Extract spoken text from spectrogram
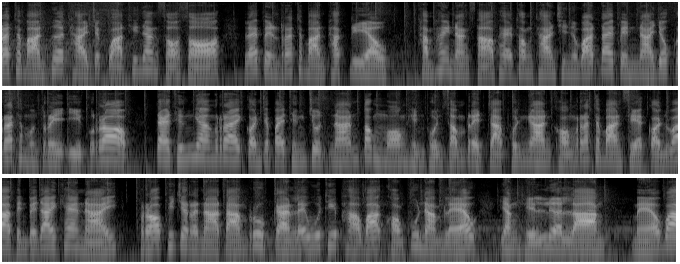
รัฐบาลเพื่อไทยจะกวาดที่นั่งสสและเป็นรัฐบาลพักเดียวทำให้นางสาวแพทองทานชินวัตรได้เป็นนายกรัฐมนตรีอีกรอบ แต่ถึงอย่างไรก่อนจะไปถึงจุดนั้นต้องมองเห็นผลสำเร็จจากผลงานของรัฐบาลเสียก่อนว่าเป็นไปได้แค่ไหน เพราะพิจารณาตามรูปการและวุฒิภาวะของผู้นำแล้ว ยังเห็นเลือนลาง แม้ว่า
